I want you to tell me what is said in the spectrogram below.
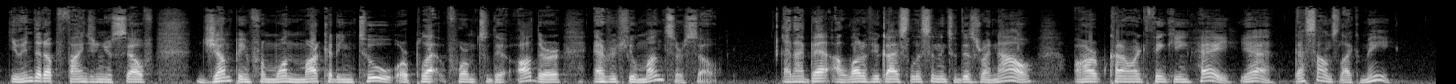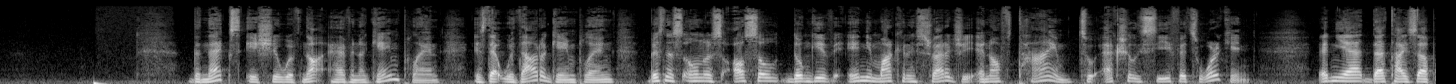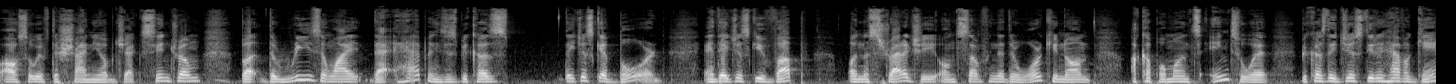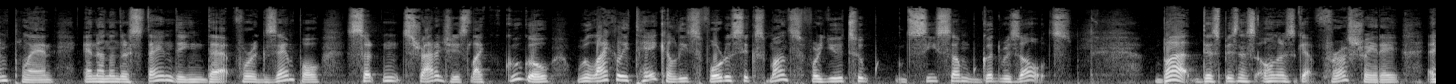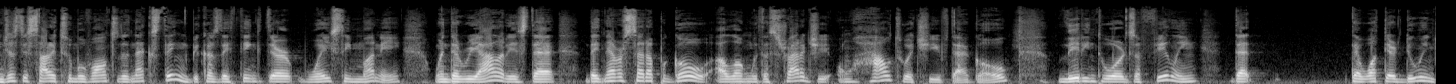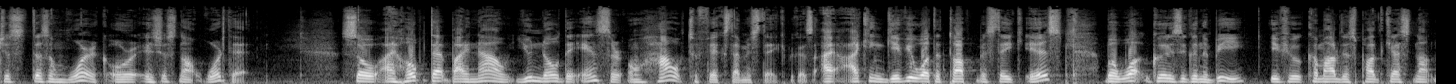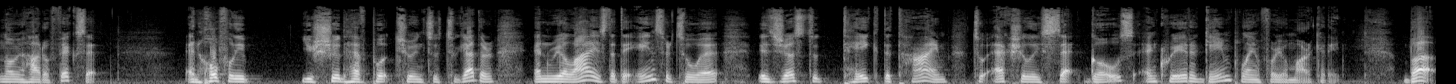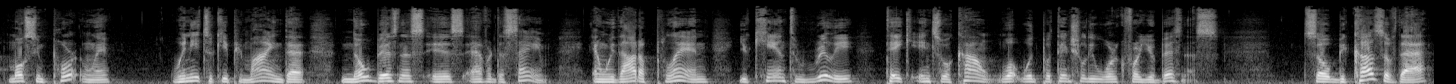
you ended up finding yourself jumping from one marketing tool or platform to the other every few months or so. And I bet a lot of you guys listening to this right now are kind of like thinking, hey, yeah, that sounds like me. The next issue with not having a game plan is that without a game plan, business owners also don't give any marketing strategy enough time to actually see if it's working. And yet, that ties up also with the shiny object syndrome. But the reason why that happens is because they just get bored and they just give up on a strategy on something that they're working on a couple months into it because they just didn't have a game plan and an understanding that, for example, certain strategies like Google will likely take at least four to six months for you to see some good results. But these business owners get frustrated and just decided to move on to the next thing because they think they're wasting money when the reality is that they never set up a goal along with a strategy on how to achieve that goal, leading towards a feeling that that what they're doing just doesn't work or is just not worth it. So I hope that by now you know the answer on how to fix that mistake because I, I can give you what the top mistake is, but what good is it going to be if you come out of this podcast not knowing how to fix it? And hopefully you should have put two and two together and realize that the answer to it is just to take the time to actually set goals and create a game plan for your marketing. But most importantly, we need to keep in mind that no business is ever the same. And without a plan, you can't really take into account what would potentially work for your business. So, because of that,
